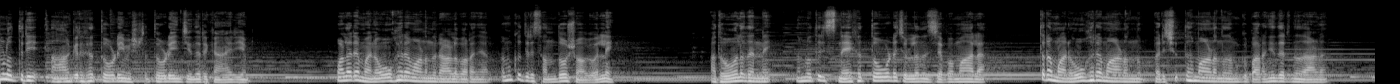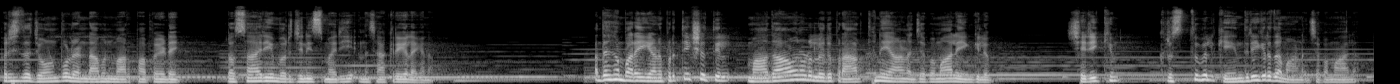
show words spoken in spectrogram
നമ്മൾ ഒത്തിരി ആഗ്രഹത്തോടെയും ഇഷ്ടത്തോടെയും ചെയ്യുന്നൊരു കാര്യം വളരെ മനോഹരമാണെന്ന് ഒരാൾ പറഞ്ഞാൽ നമുക്കൊത്തിരി സന്തോഷമാകും അല്ലേ? അതുപോലെ തന്നെ നമ്മൾ ഒത്തിരി സ്നേഹത്തോടെ ചൊല്ലുന്ന ജപമാല എത്ര മനോഹരമാണെന്നും പരിശുദ്ധമാണെന്നും നമുക്ക് പറഞ്ഞു തരുന്നതാണ് പരിശുദ്ധ ജോൺ പോൾ രണ്ടാമൻ മാർപ്പാപ്പയുടെ റൊസാരിയം വെർജിനിസ് മരി എന്ന ചാക്രിക ലേഖനം. അദ്ദേഹം പറയുകയാണ് പ്രത്യക്ഷത്തിൽ മാതാവിനോടുള്ളൊരു പ്രാർത്ഥനയാണ് ജപമാലയെങ്കിലും ശരിക്കും ക്രിസ്തുവിൽ കേന്ദ്രീകൃതമാണ് ജപമാല.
